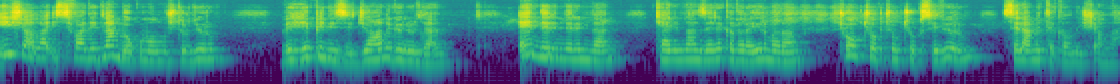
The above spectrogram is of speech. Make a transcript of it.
İnşallah istifade edilen bir okum olmuştur diyorum. Ve hepinizi canı gönülden, en derinlerimden, kendimden zerre kadar ayırmadan çok çok çok çok seviyorum. Selametle kalın inşallah.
